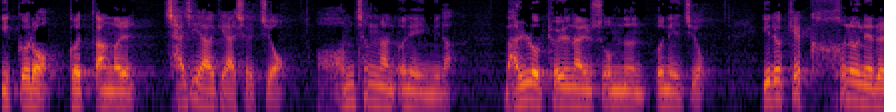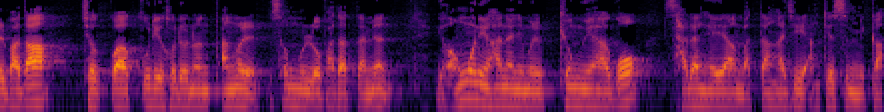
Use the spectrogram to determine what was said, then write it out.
이끌어 그 땅을 차지하게 하셨지요. 엄청난 은혜입니다. 말로 표현할 수 없는 은혜지요. 이렇게 큰 은혜를 받아 적과 꿀이 흐르는 땅을 선물로 받았다면 영원히 하나님을 경외하고 사랑해야 마땅하지 않겠습니까?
